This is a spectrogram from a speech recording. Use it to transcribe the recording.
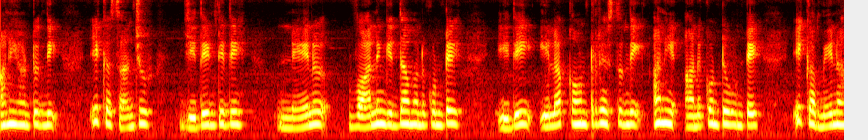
అని అంటుంది. ఇక సంజు ఇదేంటిది? నేను వార్నింగ్ ఇద్దామనుకుంటే ఇది ఇలా కౌంటర్ వేస్తుంది అని అనుకుంటూ ఉంటే ఇక మీనా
